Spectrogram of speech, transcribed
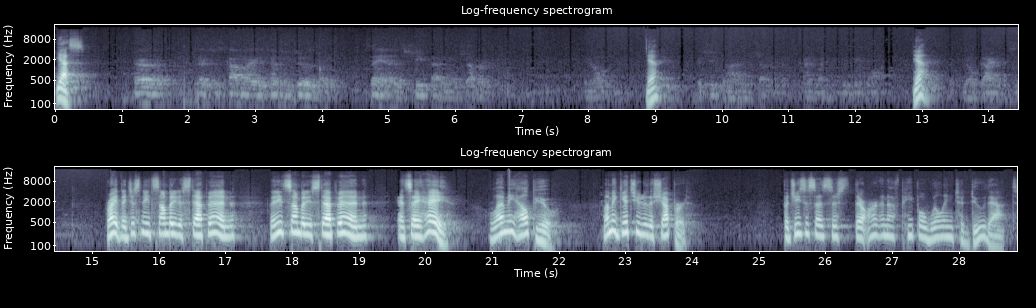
Yes. Yeah. Yeah. Right? They just need somebody to step in. They need somebody to step in and say, hey, let me help you. Let me get you to the shepherd. But Jesus says there aren't enough people willing to do that.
